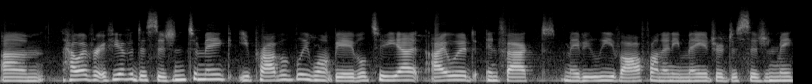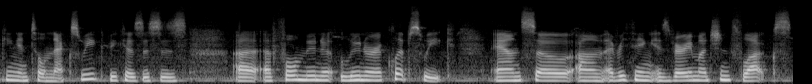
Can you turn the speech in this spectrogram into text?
Um, however, if you have a decision to make, you probably won't be able to yet. I would, in fact, maybe leave off on any major decision making until next week because this is a, a full moon, lunar eclipse week. And so um, everything is very much in flux.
